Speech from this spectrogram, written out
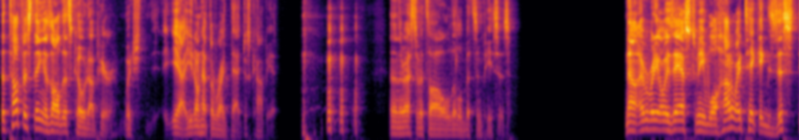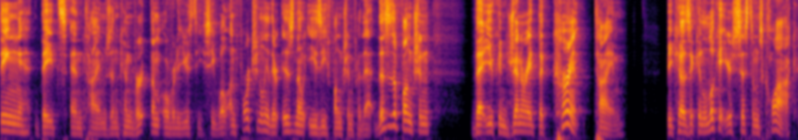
The toughest thing is all this code up here, which, yeah, you don't have to write that. Just copy it. and then the rest of it's all little bits and pieces. Now, everybody always asks me, well, how do I take existing dates and times and convert them over to UTC? Well, unfortunately, there is no easy function for that. This is a function that you can generate the current time because it can look at your system's clock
